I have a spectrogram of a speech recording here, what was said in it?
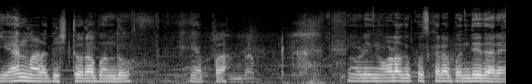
ಏನು ಮಾಡೋದು, ಇಷ್ಟು ದೂರ ಬಂದು? ಯಪ್ಪ. ನೋಡಿ, ನೋಡೋದಕ್ಕೋಸ್ಕರ ಬಂದಿದ್ದಾರೆ.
